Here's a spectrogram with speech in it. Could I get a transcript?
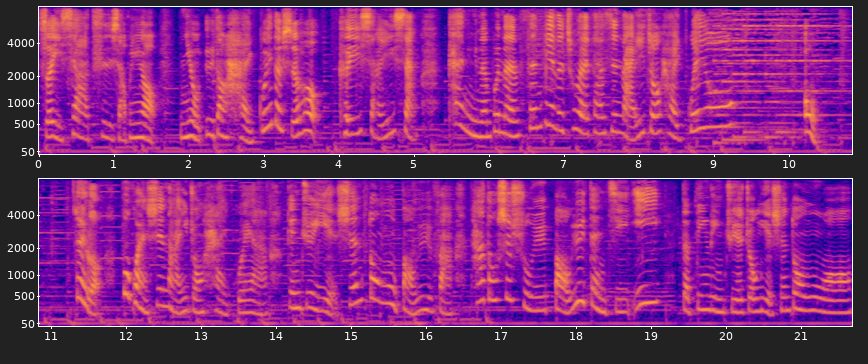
所以下次小朋友你有遇到海龟的时候，可以想一想，看你能不能分辨得出来它是哪一种海龟哦。哦，对了，不管是哪一种海龟啊，根据野生动物保育法，它都是属于保育等级一。的濒临绝种野生动物哦，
